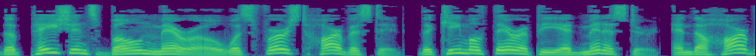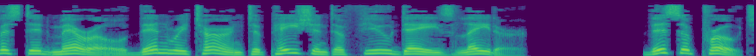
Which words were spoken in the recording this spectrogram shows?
The patient's bone marrow was first harvested, the chemotherapy administered, and the harvested marrow then returned to patient a few days later. This approach,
